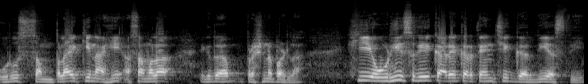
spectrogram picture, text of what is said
उरूस संपलाय की नाही असा मला एकदा प्रश्न पडला. ही एवढी सगळी कार्यकर्त्यांची गर्दी असती.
